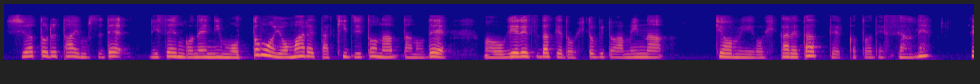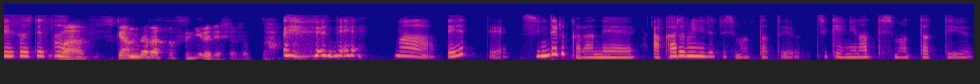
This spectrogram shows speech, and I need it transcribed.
シアトルタイムスで2005年に最も読まれた記事となったので、まあ、お下劣だけど人々はみんな興味を惹かれたってことですよね。で、そして最後。まあ、スキャンダラスすぎるでしょ、ちょっと。ね、まあ、え？って、死んでるからね、明るみに出てしまったという、事件になってしまったっていう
